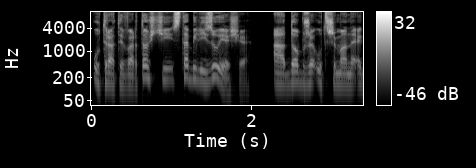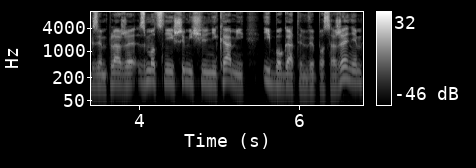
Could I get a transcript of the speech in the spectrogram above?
utraty wartości stabilizuje się, a dobrze utrzymane egzemplarze z mocniejszymi silnikami i bogatym wyposażeniem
